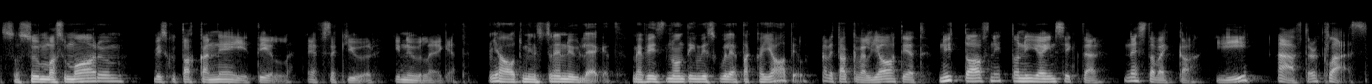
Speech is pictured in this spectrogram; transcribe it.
Så summa summarum, vi skulle tacka nej till F-Secure i nuläget. Ja, åtminstone i nuläget. Men finns det någonting vi skulle vilja tacka ja till? Ja, vi tackar väl ja till ett nytt avsnitt och nya insikter nästa vecka i After Class.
